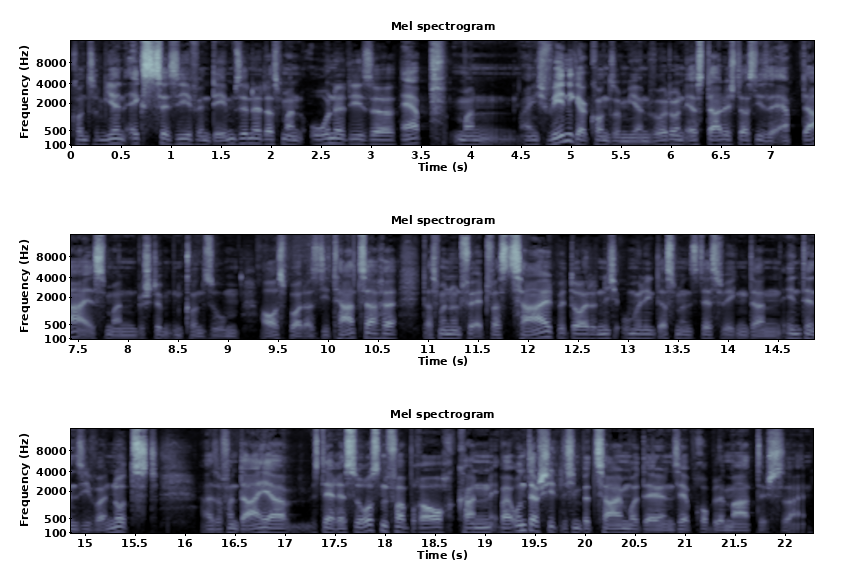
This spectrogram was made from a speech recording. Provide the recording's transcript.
konsumieren. Exzessiv in dem Sinne, dass man ohne diese App man eigentlich weniger konsumieren würde und erst dadurch, dass diese App da ist, man einen bestimmten Konsum ausbaut. Also die Tatsache, dass man nun für etwas zahlt, bedeutet nicht unbedingt, dass man es deswegen dann intensiver nutzt. Also von daher ist der Ressourcenverbrauch kann bei unterschiedlichen Bezahlmodellen sehr problematisch sein.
